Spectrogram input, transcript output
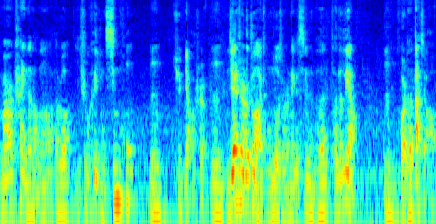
慢慢开你的脑洞的话，他说你是不是可以用星空嗯。去表示？嗯。你这件事的重要程度就是那个星星它的它的量嗯。或者它的大小，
